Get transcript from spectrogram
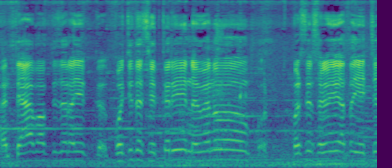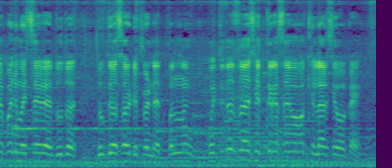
आणि त्या बाबतीत जरा एक क्वचितच शेतकरी नव्याण्णव पर्सेंट सगळे आता याचे पण म्हणजे दूध दुग्ध व्यवसायावर डिपेंड आहेत. पण क्वचितच शेतकरी असं बाबा खिलार सेवक आहे.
